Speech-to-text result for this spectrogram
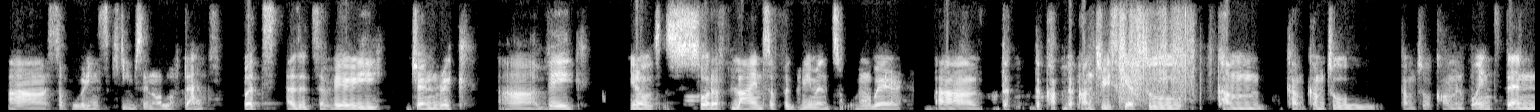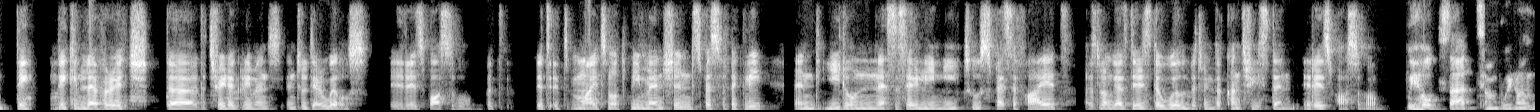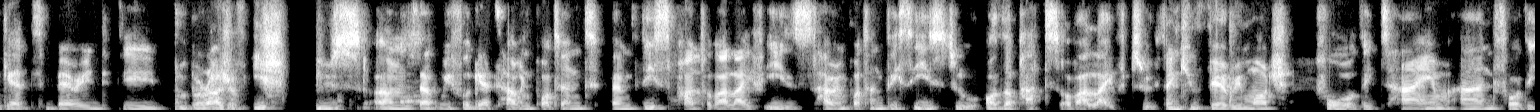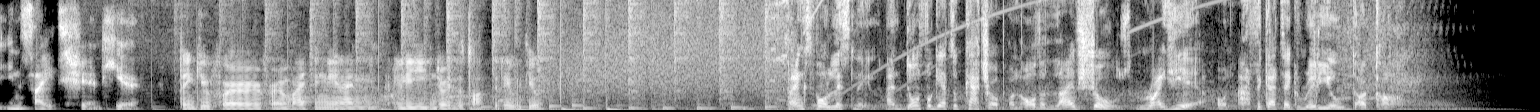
uh, supporting schemes and all of that. But as it's a very generic, uh, vague, you know, sort of lines of agreement where uh, the, the the countries get to come come come to come to a common point, then they they can leverage the the trade agreements into their wills. It is possible, but it, it might not be mentioned specifically and you don't necessarily need to specify it as long as there's the will between the countries then it is possible we hope that um, we don't get buried the barrage of issues um, that we forget how important um, this part of our life is how important this is to other parts of our life too thank you very much for the time and for the insights shared here thank you for, for inviting me, and I really enjoyed the talk today with you. Thanks for listening, and don't forget to catch up on all the live shows right here on africatechradio.com.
